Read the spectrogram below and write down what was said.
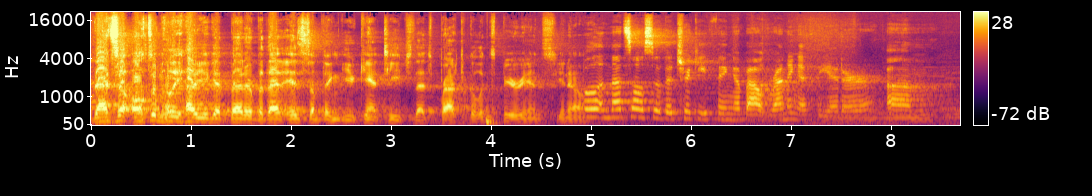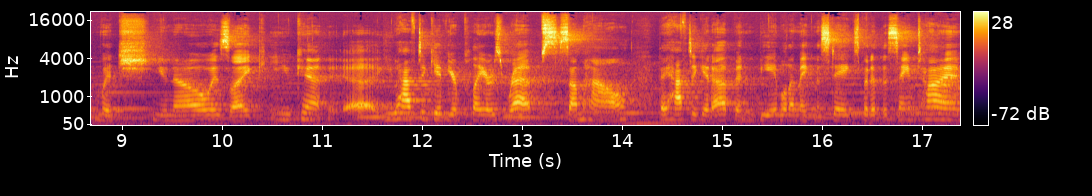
That's ultimately how you get better but that is something you can't teach. That's practical experience you know. Well, and that's also the tricky thing about running a theater, um, which you know is like you can't, uh, you have to give your players reps somehow. They have to get up and be able to make mistakes, but at the same time,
